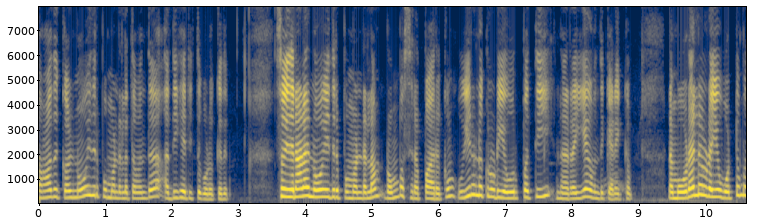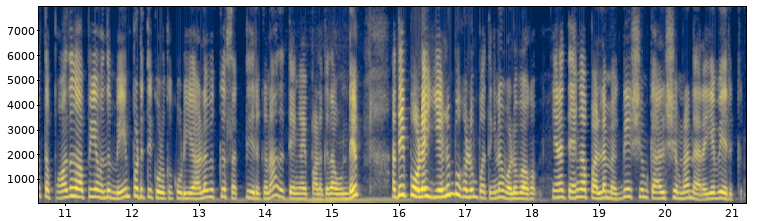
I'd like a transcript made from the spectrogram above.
தாதுக்கள் நோய் எதிர்ப்பு மண்டலத்தை வந்து அதிகரித்து கொடுக்குது. ஸோ இதனால் நோய் எதிர்ப்பு மண்டலம் ரொம்ப சிறப்பாக இருக்கும். உயிரணுக்களுடைய உற்பத்தி நிறைய வந்து கிடைக்கும். நம்ம உடலுடைய ஒட்டுமொத்த பாதுகாப்பையும் வந்து மேம்படுத்தி கொடுக்கக்கூடிய அளவுக்கு சக்தி இருக்குன்னா அது தேங்காய் பாலுக்கு தான் உண்டு. அதே போல் எலும்புகளும் பார்த்திங்கன்னா வலுவாகும். ஏன்னா தேங்காய் பாலில் மெக்னீஷியம் கால்சியம்லாம் நிறையவே இருக்குது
